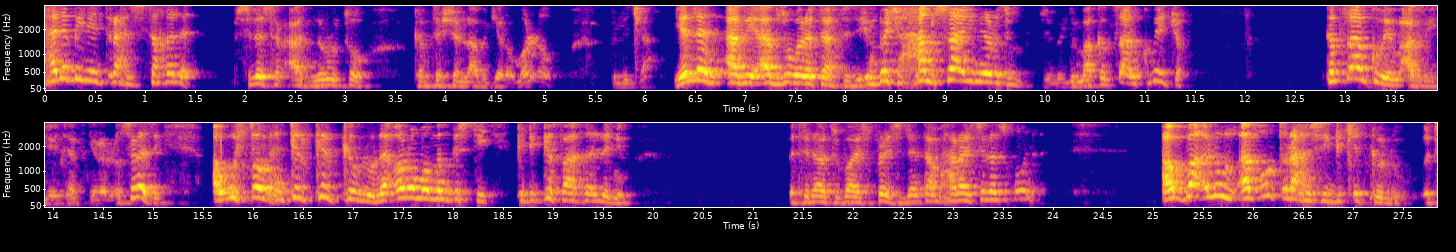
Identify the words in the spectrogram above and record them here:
ሓደ ሚልዮን ጥራሕ ዝተኸለ ስለ ስርዓት ንሩቶ ከም ተሸላሚ ገይሮም ኣለዉ ብልጫ የለን ኣብይ ኣብዚ ወረታት እዚ እምበሺ ሓምሳ እዩ ነይሩ ዝብል ድማ ከምፃልኩም እየ ቸ ከምፃልኩም እየ መዓት ቪድዮታት ጌረሎ ስለዚ ኣብ ውሽጦም ሕንክልክል ክብሉ ናይ ኦሮሞ መንግስቲ ክድግፍ ኣይኽእልን እዩ እቲ ናቱ ቫይስ ፕሬዚደንት ኣምሓራይ ስለ ዝኾነ ኣብ ባዕሉ ኣብኡ ጥራሕ ሲ ግጭት ክህሉ እቲ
